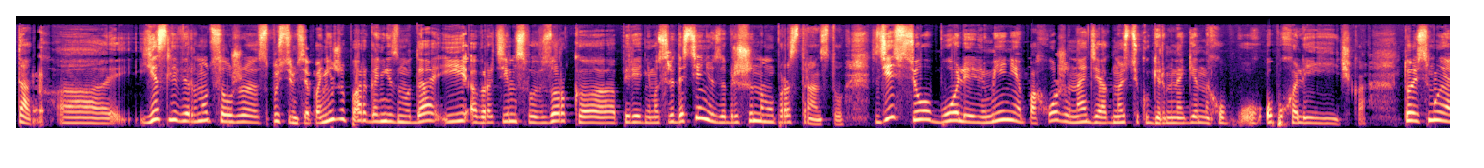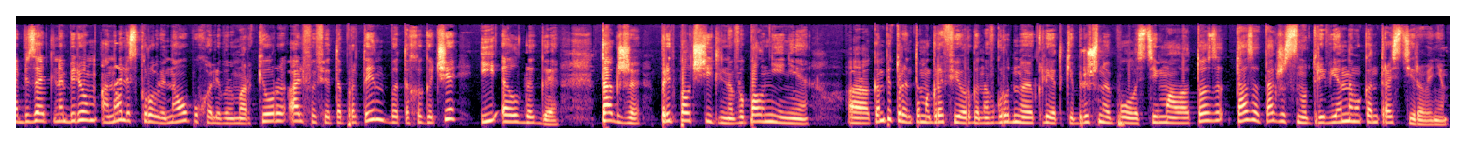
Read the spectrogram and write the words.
Так, а, если вернуться уже, спустимся пониже по организму, да, и обратим свой взор к переднему средостению, забрешенному пространству. Здесь все более или менее похоже на диагностику герминогенных опухолей яичка. То есть мы обязательно берем анализ крови на опухолевые маркеры альфа-фетопротеин, бета-ХГЧ и ЛДГ. Также предпочтительно выполнение а, компьютерной томографии органов грудной клетки, брюшной полости и малого таза, таза также с внутривенным контрастированием.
